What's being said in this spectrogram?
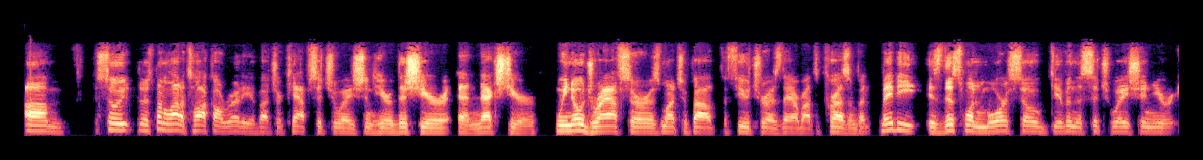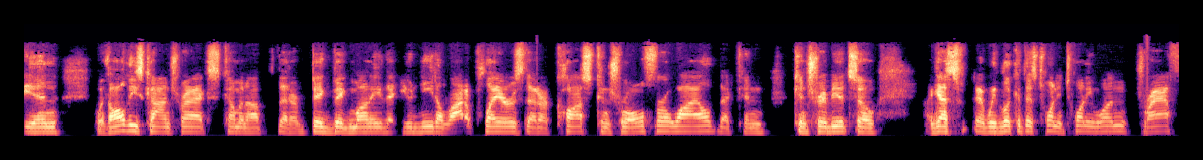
Um, so there's been a lot of talk already about your cap situation here this year and next year. We know drafts are as much about the future as they are about the present, but maybe is this one more so given the situation you're in with all these contracts coming up that are big, big money that you need a lot of players that are cost control for a while that can contribute. So I guess if we look at this 2021 draft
